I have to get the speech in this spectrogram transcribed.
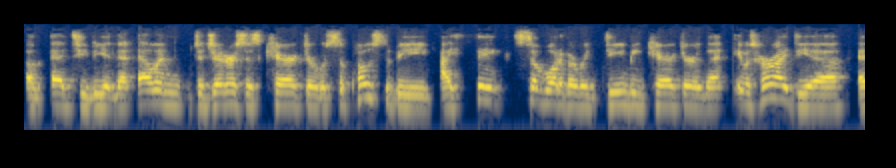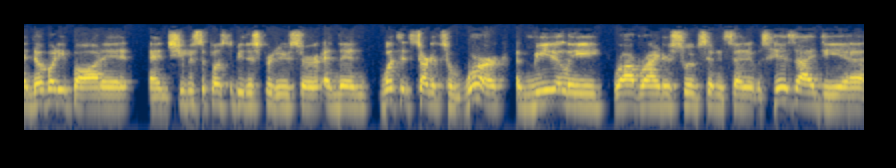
of Ed TV, and that Ellen DeGeneres' character was supposed to be, I think, somewhat of a redeeming character, in that it was her idea and nobody bought it, and she was supposed to be this producer, and then once it started to work, immediately Rob Reiner swoops in and said it was his idea,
